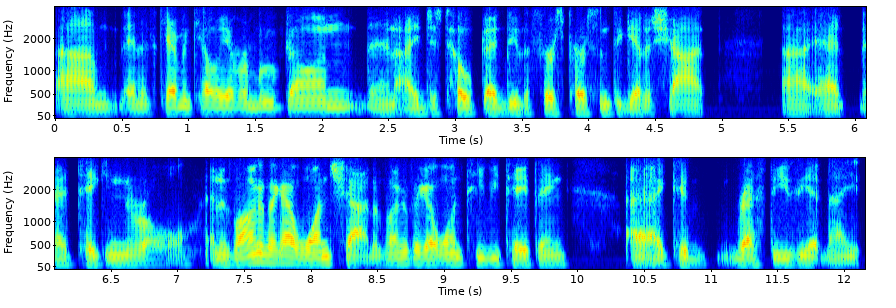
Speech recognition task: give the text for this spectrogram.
Um, and if Kevin Kelly ever moved on, then I just hoped I'd be the first person to get a shot uh, at at taking the role. And as long as I got one shot, as long as I got one TV taping, I, I could rest easy at night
